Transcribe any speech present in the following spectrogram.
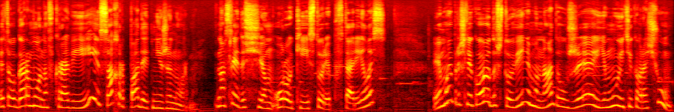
этого гормона в крови, и сахар падает ниже нормы. На следующем уроке история повторилась. И мы пришли к выводу, что, видимо, надо уже ему идти к врачу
